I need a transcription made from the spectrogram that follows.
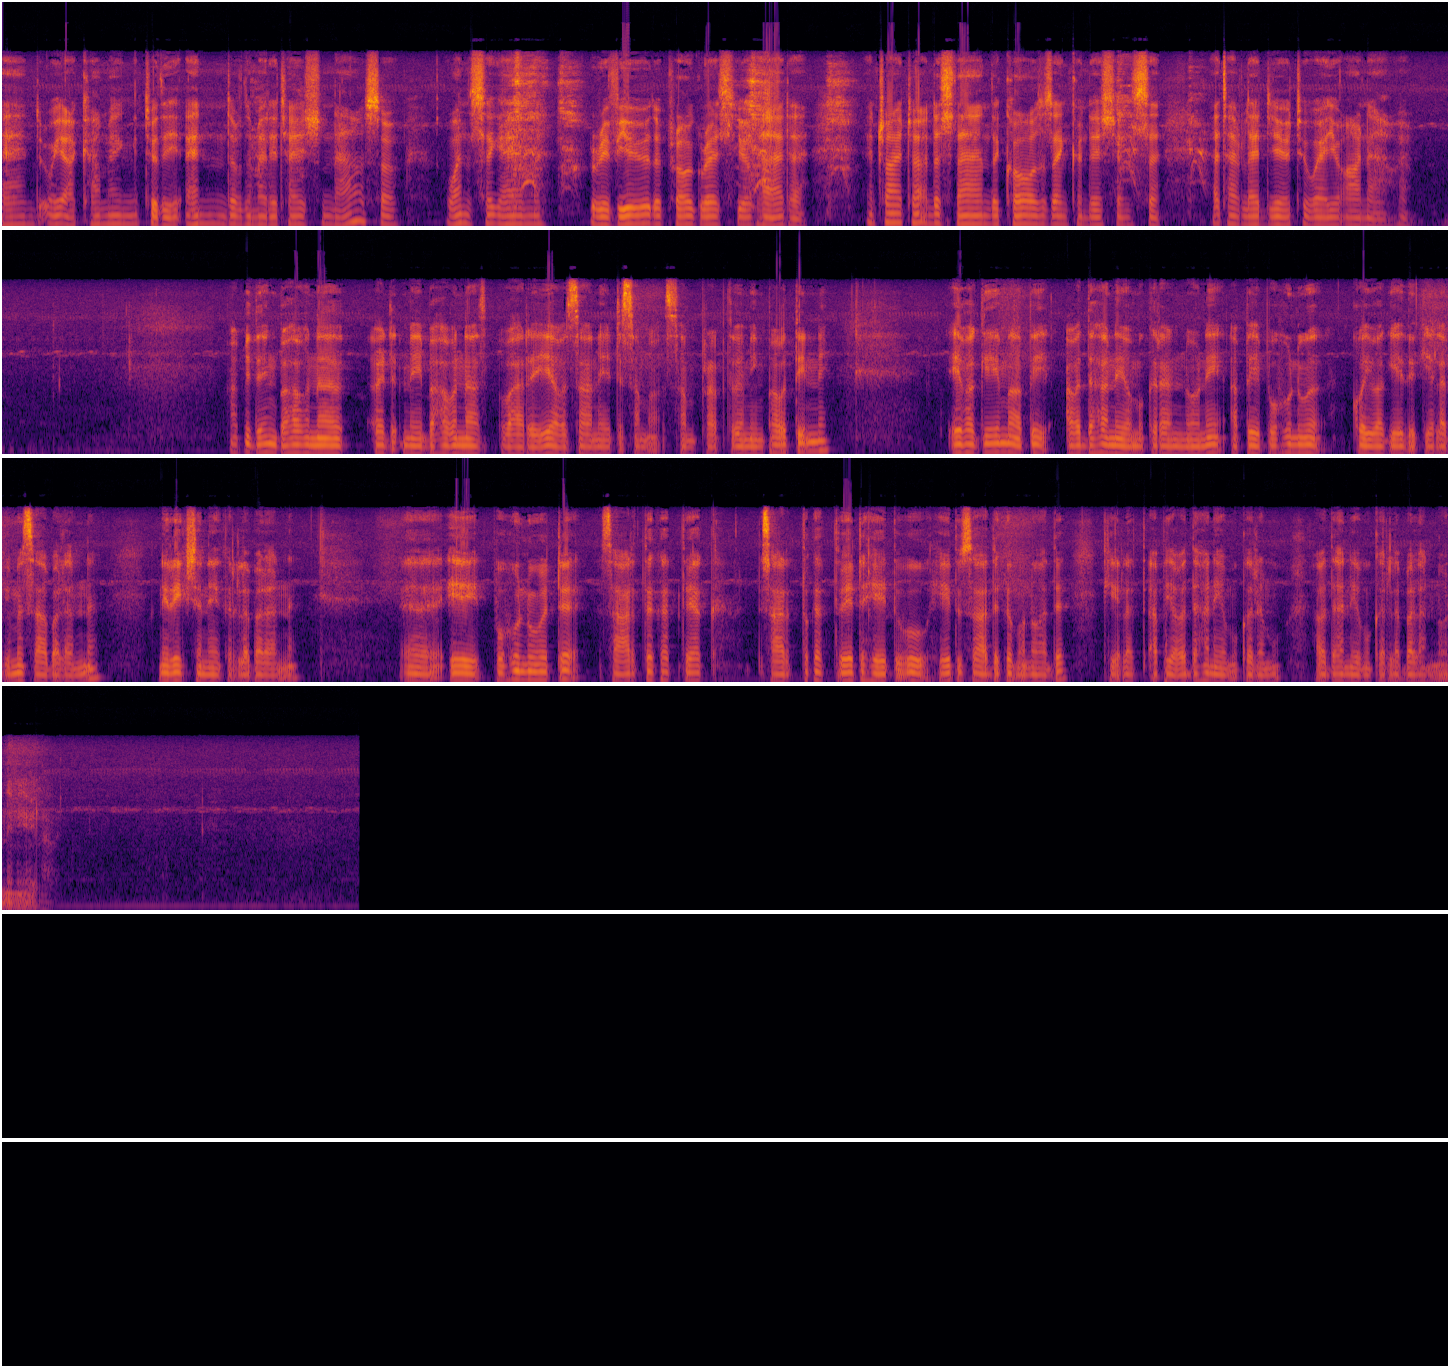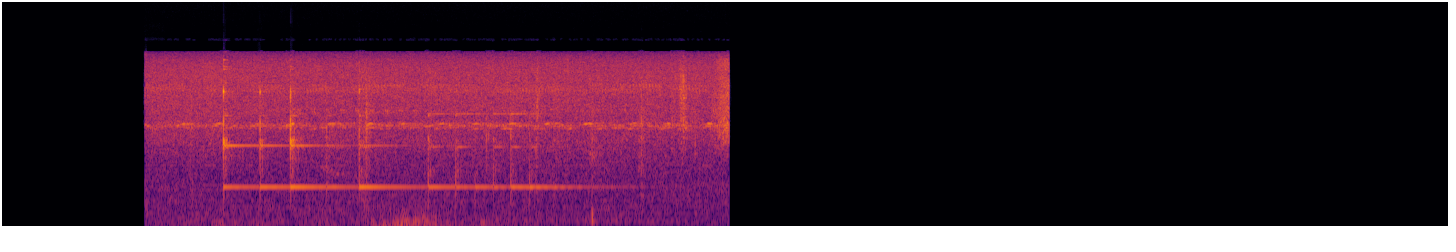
And we are coming to the end of the meditation now, so once again review the progress you've had uh, and try to understand the causes and conditions uh, that have led you to where you are now. අපි දැන් භාවනා මේ භාවනා වාරයේ අවසානයේට සම්ප්‍රාප්ත වෙමින් පවතින්නේ. ඒ වගේම අපි අවධානය යොමු කරන්න ඕනේ අපේ පුහුණුව කොයි වගේද කියලා විමසා බලන්න නිරීක්ෂණය කරලා බලන්න. ඒ පුහුණුවට සාර්ථකත්වයක් සාර්ථකත්වයට හේතු වූ හේතු සාධක මොනවද කියලත් අපි අවධානය යොමු කරමු. අවධානය යොමු කරලා බලන්න ඕනේ මේ වෙලාවේ.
